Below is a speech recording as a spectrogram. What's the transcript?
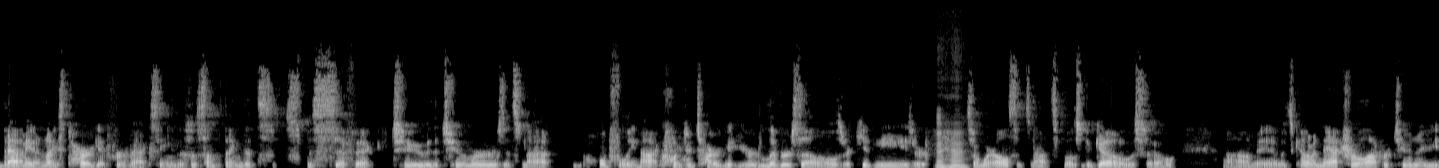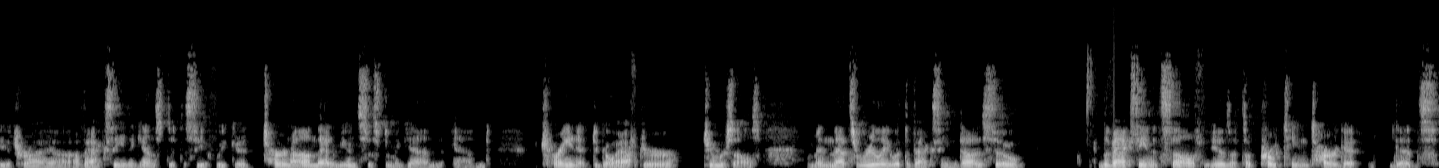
that made a nice target for a vaccine. This is something that's specific to the tumors. It's not, hopefully, not going to target your liver cells or kidneys or mm-hmm. somewhere else it's not supposed to go. So um, it was kind of a natural opportunity to try a, a vaccine against it to see if we could turn on that immune system again and train it to go after tumor cells. And that's really what the vaccine does. So the vaccine itself is it's a protein target that's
